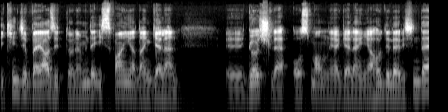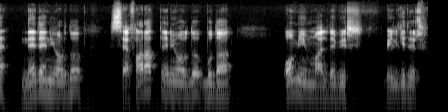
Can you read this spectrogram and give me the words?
2. Beyazıt döneminde İspanya'dan gelen e, göçle Osmanlı'ya gelen Yahudiler için de ne deniyordu? Sefarat deniyordu. Bu da o minvalde bir bilgidir.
